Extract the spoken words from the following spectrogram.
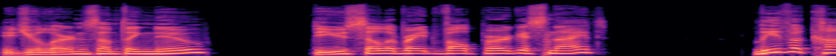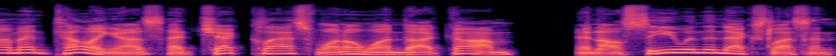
Did you learn something new? Do you celebrate Walpurgis Night? Leave a comment telling us at CzechClass101.com, and I'll see you in the next lesson.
